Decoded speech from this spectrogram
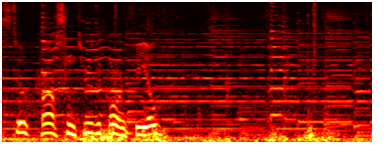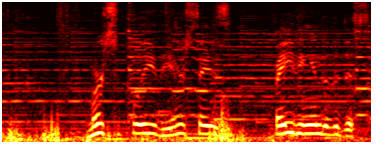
Still crossing through the cornfield. Mercifully, the interstate is fading into the distance.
